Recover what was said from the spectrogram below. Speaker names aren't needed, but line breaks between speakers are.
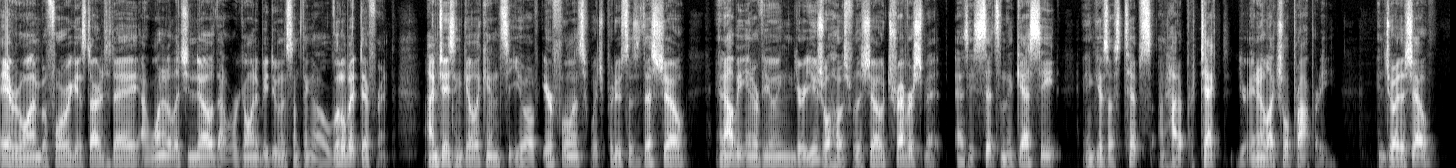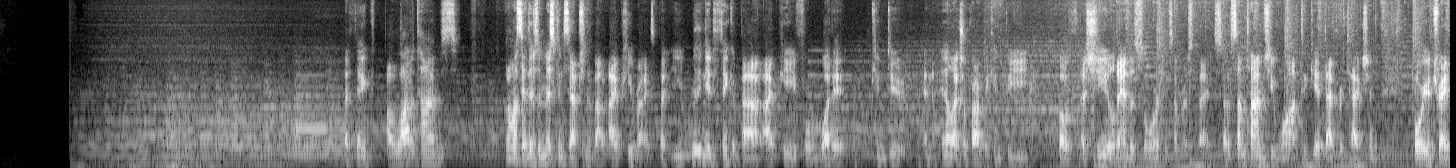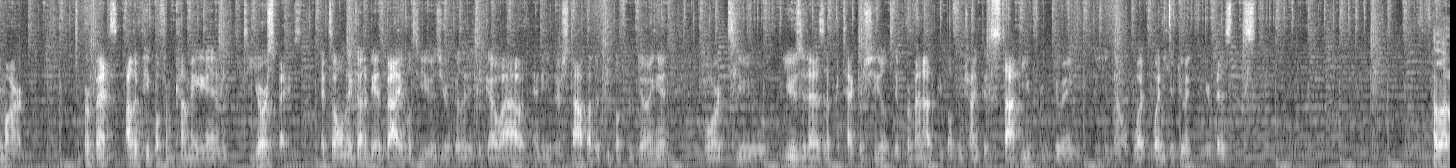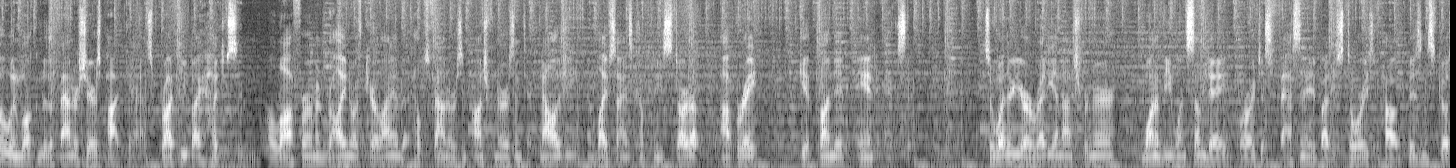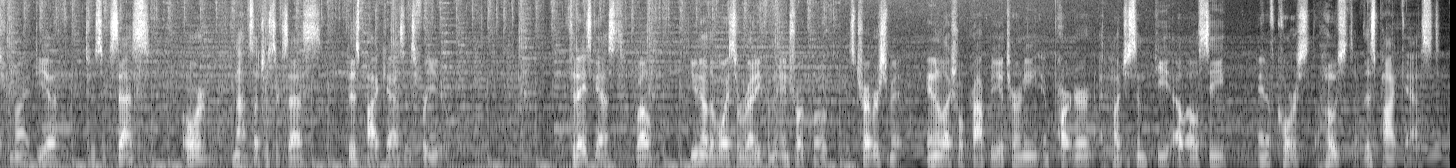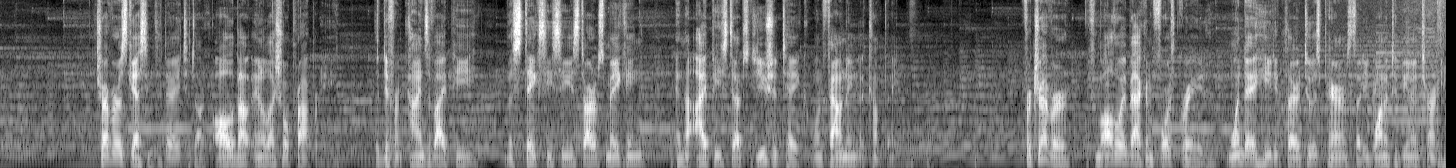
Hey everyone, before we get started today, I wanted to let you know that we're going to be doing something a little bit different. I'm Jason Gillikin, CEO of Earfluence, which produces this show, and I'll be interviewing your usual host for the show, Trevor Schmidt, as he sits in the guest seat and gives us tips on how to protect your intellectual property. Enjoy the show.
I think a lot of times I don't want to say there's a misconception about IP rights, but you really need to think about IP for what it can do. And intellectual property can be both a shield and a sword in some respects. So sometimes you want to get that protection for your trademark to prevent other people from coming in to your space. It's only going to be as valuable to you as your ability to go out and either stop other people from doing it or to use it as a protective shield to prevent other people from trying to stop you from doing, you know, what, what you're doing for your business.
Hello, and welcome to the Founder Shares podcast, brought to you by Hutchison, a law firm in Raleigh, North Carolina that helps founders and entrepreneurs in technology and life science companies start up, operate, get funded, and exit. So, whether you're already an entrepreneur, want to be one someday, or are just fascinated by the stories of how a business goes from an idea to success, or not such a success, this podcast is for you. Today's guest, well, you know the voice already from the intro quote, is Trevor Schmidt intellectual property attorney and partner at Hutchison PLLC, and of course, the host of this podcast. Trevor is guessing today to talk all about intellectual property, the different kinds of IP, mistakes he sees startups making, and the IP steps you should take when founding a company. For Trevor, from all the way back in fourth grade, one day he declared to his parents that he wanted to be an attorney.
